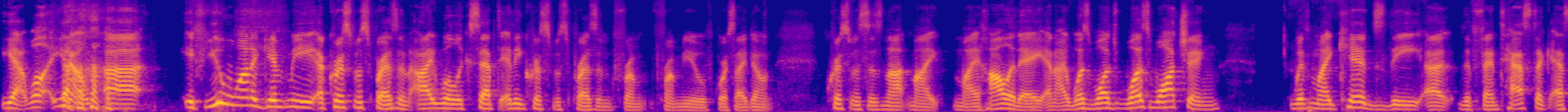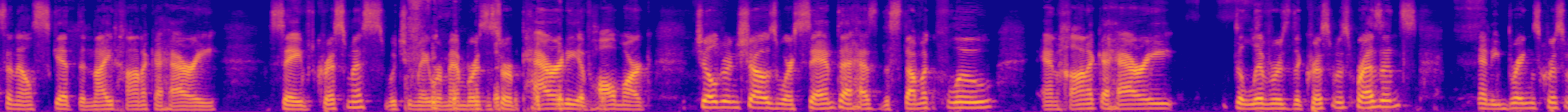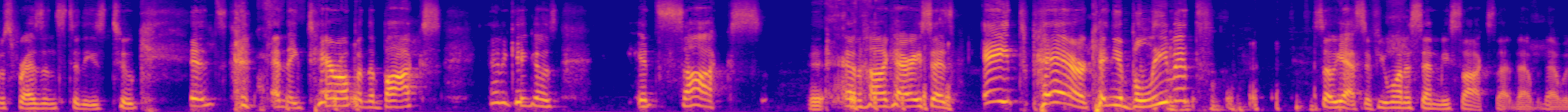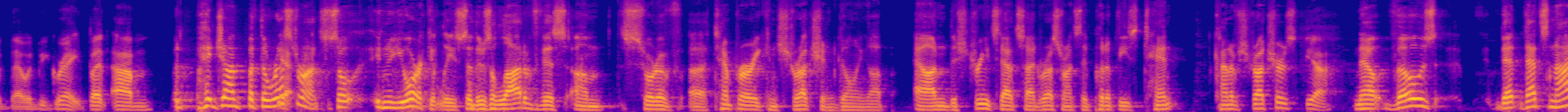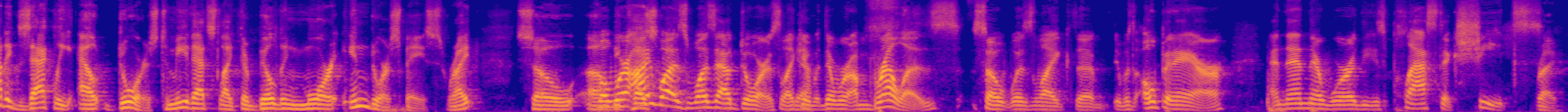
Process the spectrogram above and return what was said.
Yeah, well, you know, uh, if you want to give me a Christmas present, I will accept any Christmas present from from you. Of course, I don't Christmas is not my my holiday, and I was was, was watching with my kids the uh, the fantastic SNL skit, "The Night Hanukkah Harry Saved Christmas," which you may remember is a sort of parody of Hallmark children's shows where Santa has the stomach flu and Hanukkah Harry delivers the Christmas presents, and he brings Christmas presents to these two kids, and they tear open the box, and a kid goes it sucks. and Hanukkah Harry says, eight pair. Can you believe it? so yes, if you want to send me socks, that that that would that would be great. But um, but hey, John, but the restaurants. Yeah. So in New York, at least, so there's a lot of this um, sort of uh, temporary construction going up on the streets outside restaurants. They put up these tent kind of structures. Yeah. Now those that that's not exactly outdoors. To me, that's like they're building more indoor space, right? So, um, well, where because, I was was outdoors. Like yeah. it, there were umbrellas, so it was like the it was open air, and then there were these plastic sheets, right?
